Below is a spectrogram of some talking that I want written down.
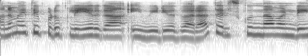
మనమైతే ఇప్పుడు క్లియర్గా ఈ వీడియో ద్వారా తెలుసుకుందామండి.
